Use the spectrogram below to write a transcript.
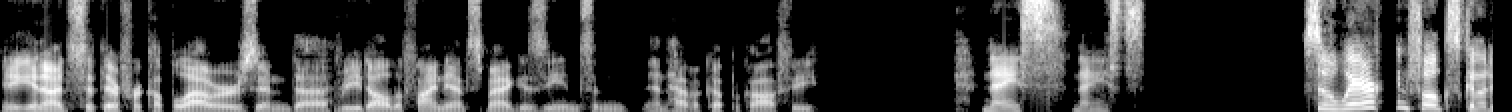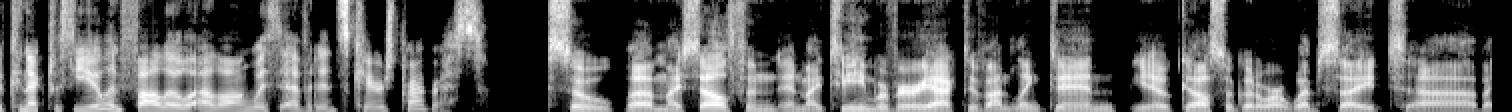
you know, I'd sit there for a couple hours and uh, read all the finance magazines and and have a cup of coffee. Nice, nice. So, where can folks go to connect with you and follow along with Evidence Care's progress? So, uh, myself and, and my team, we're very active on LinkedIn. You know, you can also go to our website. Uh, I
